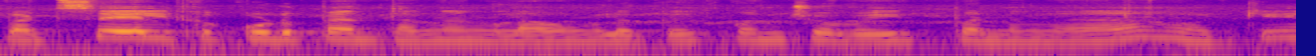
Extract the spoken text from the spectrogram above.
பட் சேலுக்கு கொடுப்பேன் தங்கங்களா உங்களுக்கு. கொஞ்சம் வெயிட் பண்ணுங்கள் ஓகே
